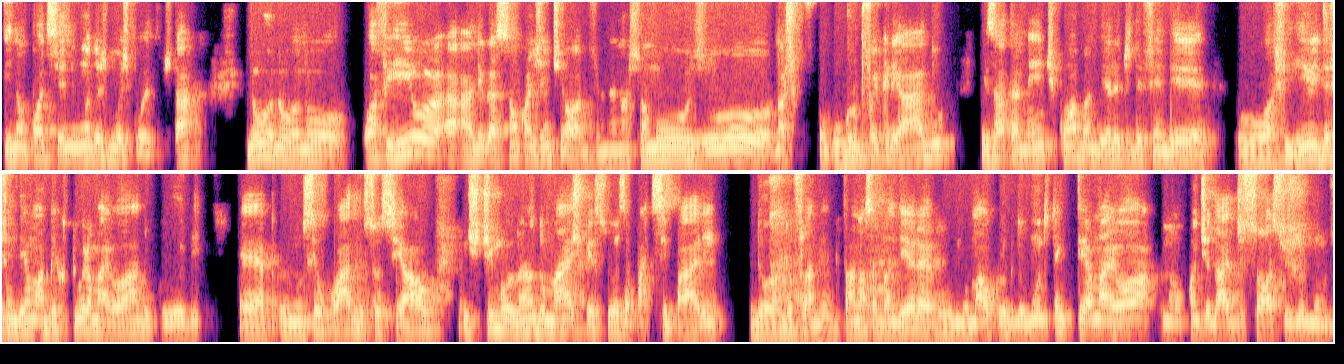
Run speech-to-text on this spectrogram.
e não pode ser nenhuma das duas coisas, tá? No, no, no off-rio, a, a, ligação com a gente é óbvia, né? Nós somos o... Nós, o grupo foi criado exatamente com a bandeira de defender o off-rio e defender uma abertura maior do clube é, no seu quadro social, estimulando mais pessoas a participarem do, do Flamengo. Então, a nossa bandeira, o maior clube do mundo, tem que ter a maior quantidade de sócios do mundo.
